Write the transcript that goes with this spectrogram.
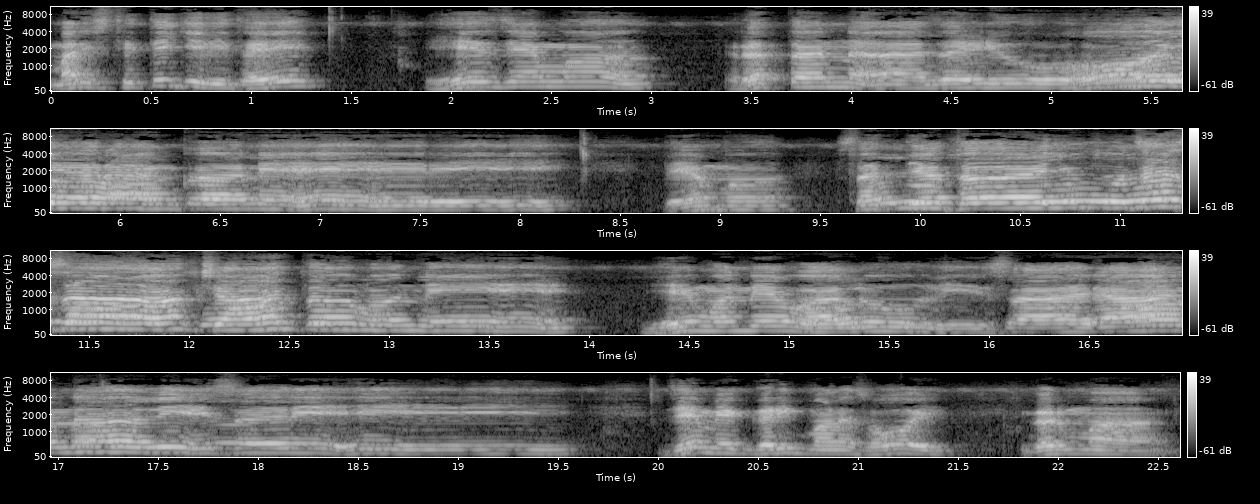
મારી સ્થિતિ કેવી થઈ? હે જેમ રતન જડ્યું હોય રંકને રે, તેમ સત્ય થયું છે સાક્ષાત મને. હે મને વાલું વિસાર્યા ન વિસરે. જેમ એક ગરીબ માણસ હોય, ઘરમાં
